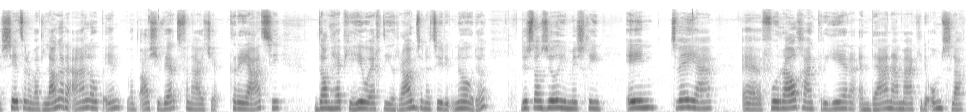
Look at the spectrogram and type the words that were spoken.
zit er een wat langere aanloop in. Want als je werkt vanuit je creatie, dan heb je heel erg die ruimte natuurlijk nodig. Dus dan zul je misschien één, twee jaar uh, vooral gaan creëren. En daarna maak je de omslag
